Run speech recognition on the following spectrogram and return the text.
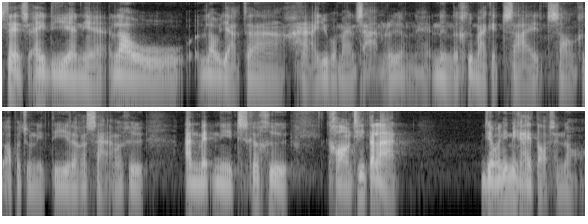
stage ไอเดียเนี่ยเราเราอยากจะหาอยู่ประมาณ 3 เรื่องนะฮะหนึ่งก็คือ market size 2 คือ opportunity แล้วก็ 3 ก็คือ unmet needs ก็คือของที่ตลาดยังไม่ได้มีใครตอบสนอง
